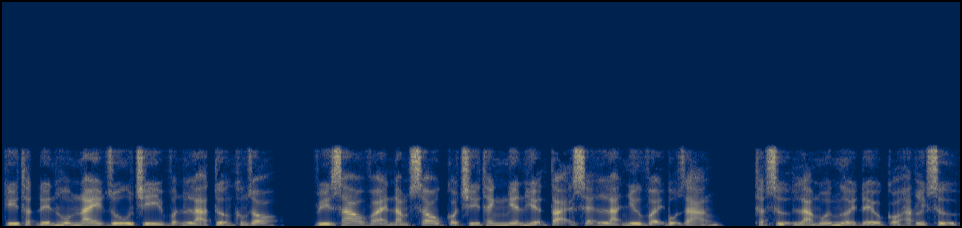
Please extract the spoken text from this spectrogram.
Kỳ thật đến hôm nay Du Chi vẫn là tưởng không rõ, vì sao vài năm sau có trí thanh niên hiện tại sẽ là như vậy bộ dáng, thật sự là mỗi người đều có hắc lịch sử.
